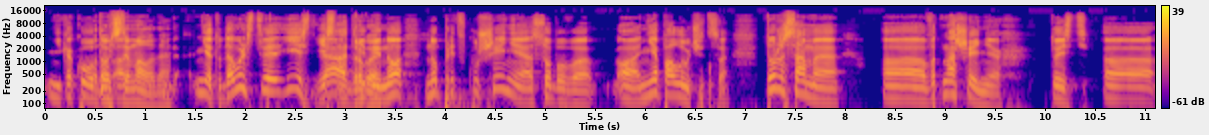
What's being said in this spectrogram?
никакого... Удовольствия мало, да? Нет, удовольствие есть, есть да, от другое. еды, но, но предвкушения особого а, не получится. То же самое а, в отношениях. То есть а,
